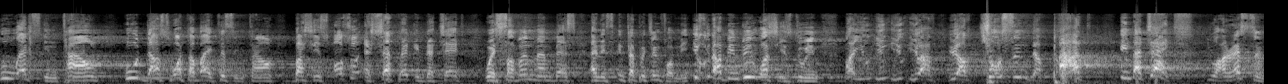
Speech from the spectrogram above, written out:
who works in town, who does whatever it is in town, but she's also a shepherd in the church with seven members and is interpreting for me. You could have been doing what she's doing, but you, you, you, you, have, you have chosen the path in the church. You are resting.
